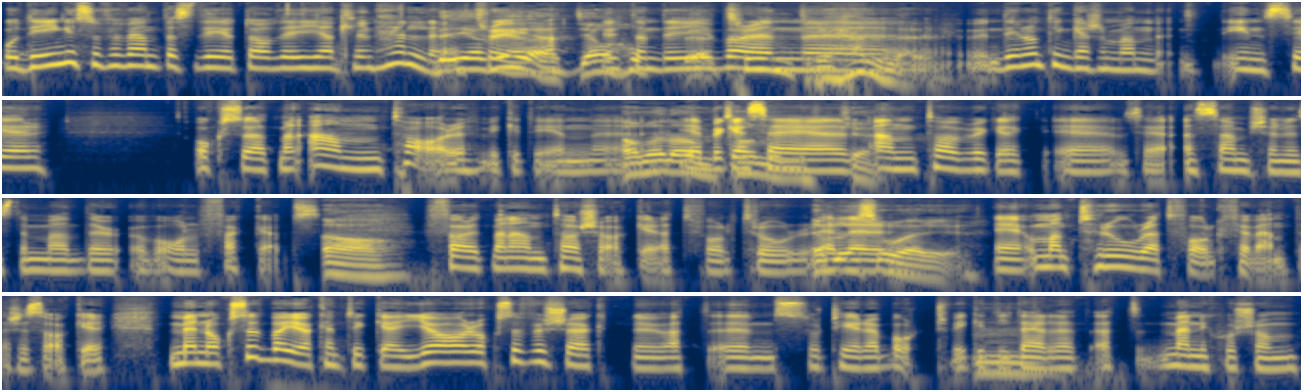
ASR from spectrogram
Och det är ingen som förväntar sig det av dig egentligen heller, Nej, jag tror jag. vet. Jag Utan det är hopp- ju jag bara en, det eh, heller. det är någonting kanske man inser också att man antar, vilket är en... eh, Ja, jag brukar säga, mycket. antar brukar eh, säga, assumption is the mother of all fuck-ups. ja, För att man antar saker att folk tror, ja eller. Eh, och man tror att folk förväntar sig saker. Men också vad jag kan tycka, jag har också försökt nu att eh, sortera bort, vilket Mm. är att, att människor som,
